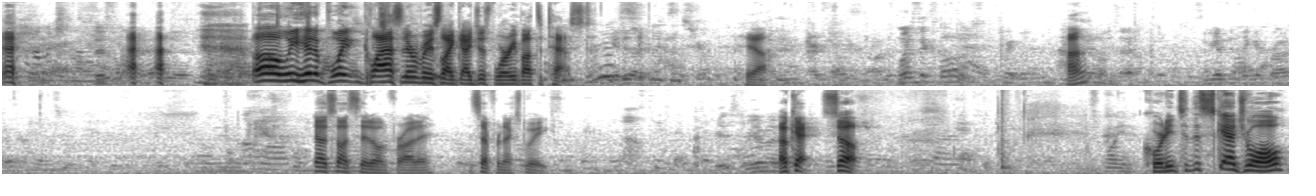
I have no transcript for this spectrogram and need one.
oh, we hit a point in class and everybody's like, I just worry about the test. Yeah. When's it close? Huh? Do we have to take it Friday? No, it's not sit on Friday, except for next week. Okay, so according to the schedule,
